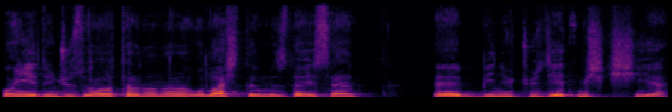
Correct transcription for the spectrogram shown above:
17. yüzyıl ortalarına ulaştığımızda ise 1370 e, kişiye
